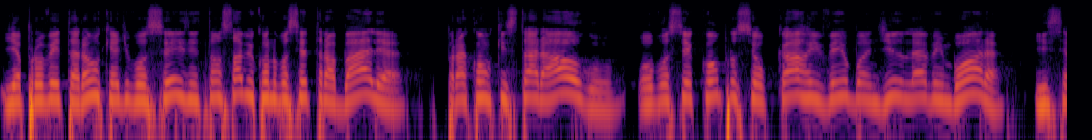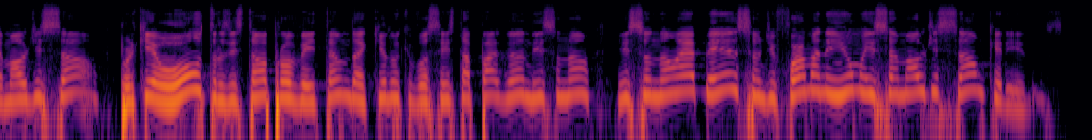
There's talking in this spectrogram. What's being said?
e aproveitarão o que é de vocês. Então, sabe quando você trabalha para conquistar algo, ou você compra o seu carro e vem o bandido e leva embora? Isso é maldição, porque outros estão aproveitando daquilo que você está pagando. Isso não, isso não é bênção de forma nenhuma, isso é maldição, queridos.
